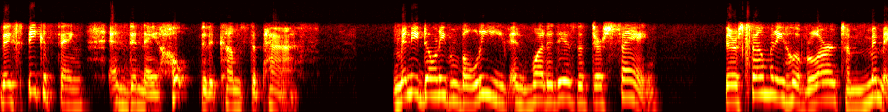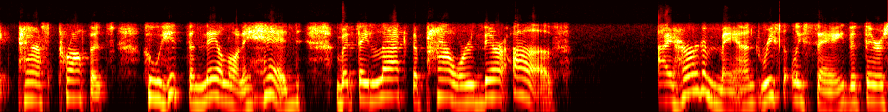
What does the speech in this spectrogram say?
They speak a thing and then they hope that it comes to pass. Many don't even believe in what it is that they're saying. There are so many who have learned to mimic past prophets who hit the nail on the head, but they lack the power thereof. I heard a man recently say that there is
